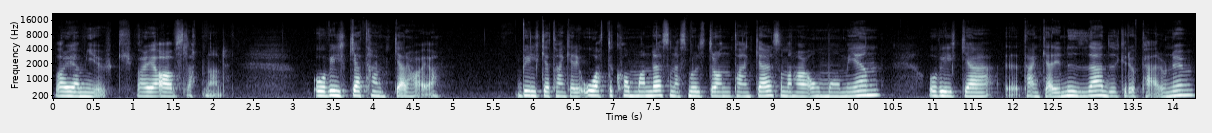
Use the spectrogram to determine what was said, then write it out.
Var är jag mjuk? Var är jag avslappnad? Och vilka tankar har jag? Vilka tankar är återkommande, sådana smultrontankar som man har om och om igen? Och vilka eh, tankar är nya, dyker upp här och nu?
